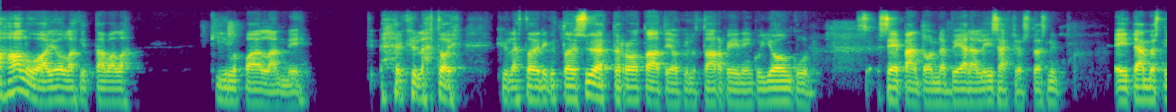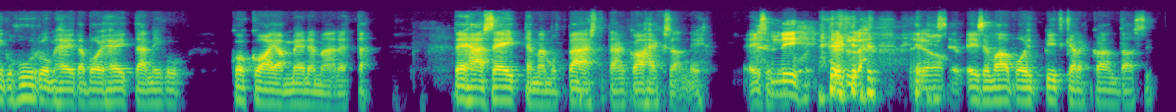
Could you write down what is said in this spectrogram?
haluaa jollakin tavalla kilpailla, niin kyllä toi, kyllä toi, niin toi syöttörotaatio kyllä tarvii niin kuin jonkun sepän tonne vielä lisäksi, jos tässä nyt ei tämmöistä niin hurlumheitä voi heittää niin koko ajan menemään, että tehdään seitsemän, mutta päästetään kahdeksan, niin ei se, niin, niin kyllä. ei, se, ei se vaan voi pitkälle kantaa sitten.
